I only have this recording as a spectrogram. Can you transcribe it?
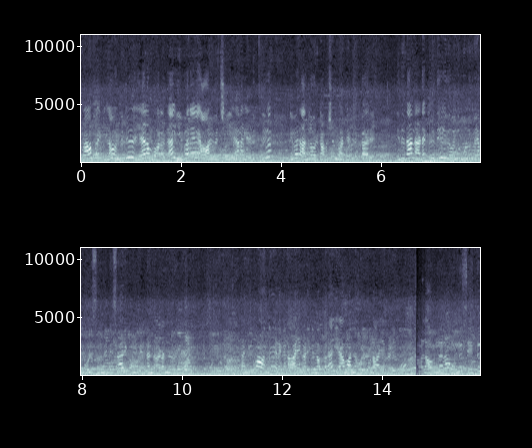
ப்ராப்பர்ட்டிலாம் வந்துட்டு ஏலம் போகிறத இவரே ஆள் வச்சு ஏலம் எடுத்து இவர் அதில் ஒரு கமிஷன் பார்த்துட்டு இருக்காரு. இதுதான் நடக்குது இது வந்து முழுமையாக போலீஸ் வந்து விசாரிக்கணும் என்ன நடந்ததுன்னு கண்டிப்பாக வந்து எனக்கு நியாயம் கிடைக்கும் நம்புறேன் ஏமாந்தவங்களுக்கும் நியாயம் கிடைக்கும் அதனால அவங்களெல்லாம் ஒன்று சேர்த்து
